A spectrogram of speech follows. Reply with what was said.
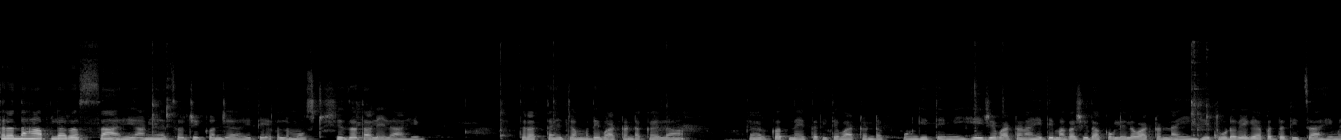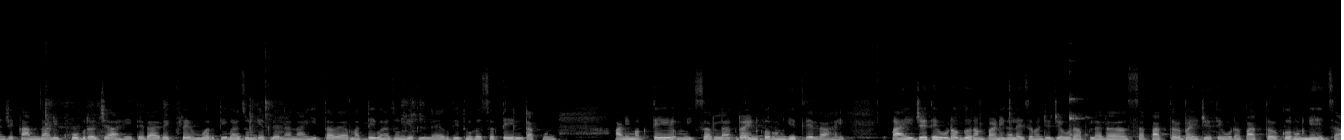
तर आता हा आपला रस्सा आहे आणि ह्याचं चिकन जे आहे ते ऑलमोस्ट शिजत आलेलं आहे. तर आत्ता ह्याच्यामध्ये वाटण टाकायला काय हरकत नाही तर इथे वाटण टाकून घेते मी. हे जे वाटण आहे ते मगाशी दाखवलेलं वाटण नाही हे थोडं वेगळ्या पद्धतीचं आहे. म्हणजे कांदा आणि खोबरं जे आहे ते डायरेक्ट फ्लेमवरती भाजून घेतलेलं नाही तव्यामध्ये भाजून घेतलेलं आहे. अगदी थोडंसं तेल टाकून आणि मग ते मिक्सरला ग्राइंड करून घेतलेलं आहे. पाहिजे तेवढं गरम पाणी घालायचं. म्हणजे जेवढं आपल्याला असा पातळ पाहिजे तेवढा पातळ करून घ्यायचा.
